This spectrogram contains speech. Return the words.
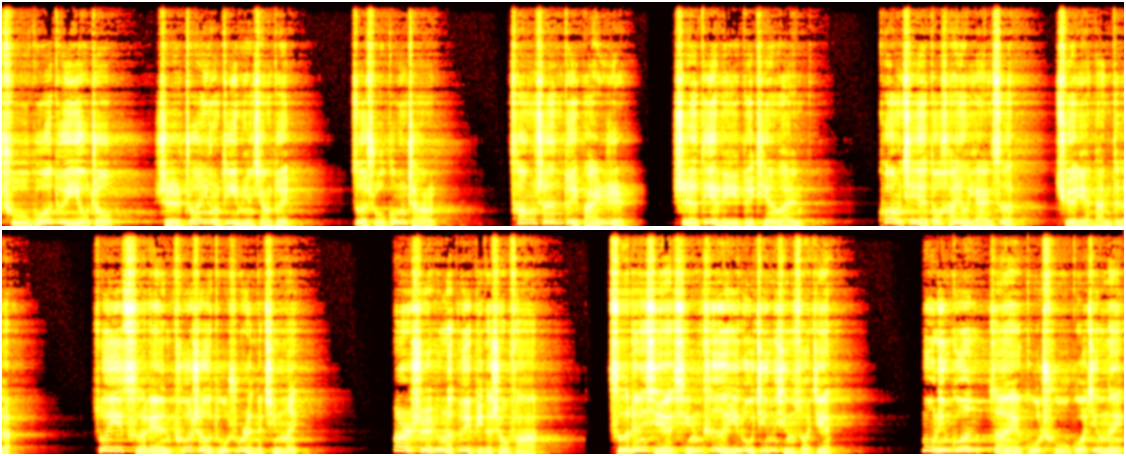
楚国对幽州。是专用地名相对，字属工整。苍山对白日，是地理对天文，况且都含有颜色，却也难得，所以此联颇受读书人的青睐。二是用了对比的手法，此联写行客一路经行所见。木林关在古楚国境内，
